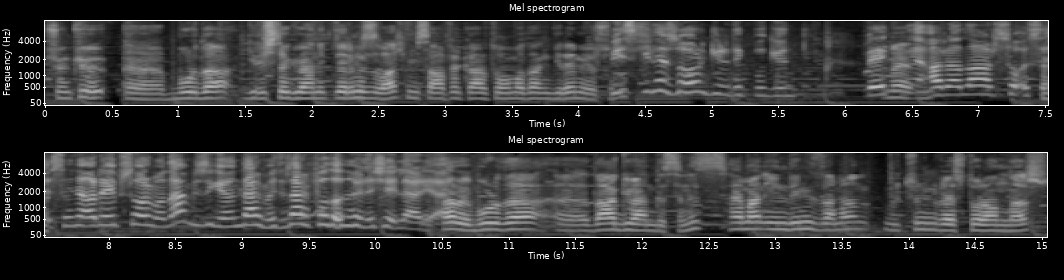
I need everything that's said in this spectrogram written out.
Çünkü e, burada girişte güvenliklerimiz var. Misafir kartı olmadan giremiyorsunuz. Biz bile zor girdik bugün. Bekle aralar so- se- seni arayıp sormadan bizi göndermediler falan öyle şeyler yani. Tabii burada e, daha güvendesiniz. Hemen indiğiniz zaman bütün restoranlar,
